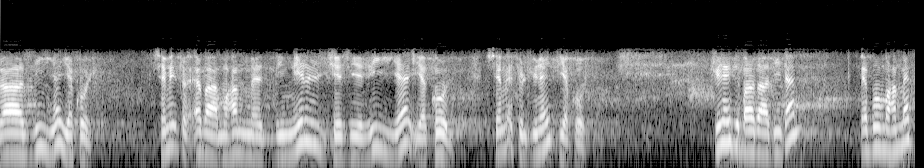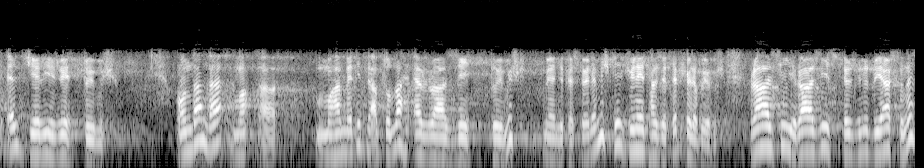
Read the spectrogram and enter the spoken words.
Raziye yekul. Semitu Eba Muhammedinil Ceziriye yekul. Semitül Cüneyd yekul. Cüneyd-i Bağdadi'den Ebu Muhammed el-Ceriri duymuş. Ondan da Muhammed İbni Abdullah Er-Razi duymuş, müellife söylemiş ki Cüneyd Hazretleri şöyle buyurmuş. Razi, Razi sözünü duyarsınız,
